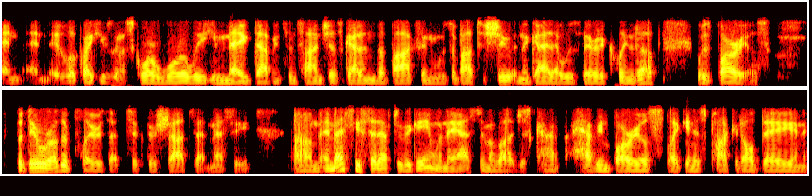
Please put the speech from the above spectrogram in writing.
and and it looked like he was going to score Worley. He megged Davinson Sanchez, got in the box and was about to shoot, and the guy that was there to clean it up was Barrios. But there were other players that took their shots at Messi. Um, and Messi said after the game when they asked him about just kind of having Barrios like in his pocket all day and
